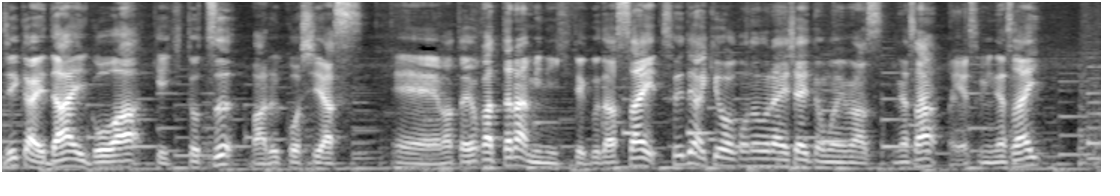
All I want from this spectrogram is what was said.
次回第5話激突マルコシアス、えーまたよかったら見に来てください。それでは今日はこのぐらいにしたいと思います。皆さんおやすみなさい。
